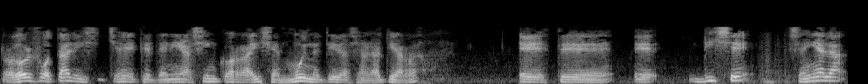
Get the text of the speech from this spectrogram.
Rodolfo Taliche, que tenía cinco raíces muy metidas en la tierra, este, eh, dice, señala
